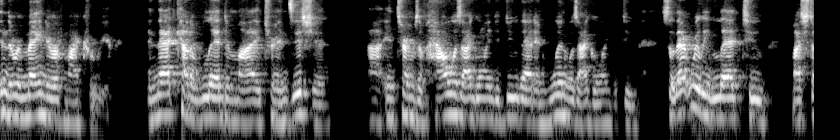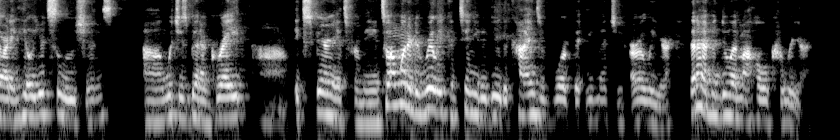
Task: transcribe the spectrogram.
in the remainder of my career? And that kind of led to my transition uh, in terms of how was I going to do that and when was I going to do that. So that really led to my starting Hilliard Solutions, uh, which has been a great uh, experience for me. And so I wanted to really continue to do the kinds of work that you mentioned earlier that I've been doing my whole career,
